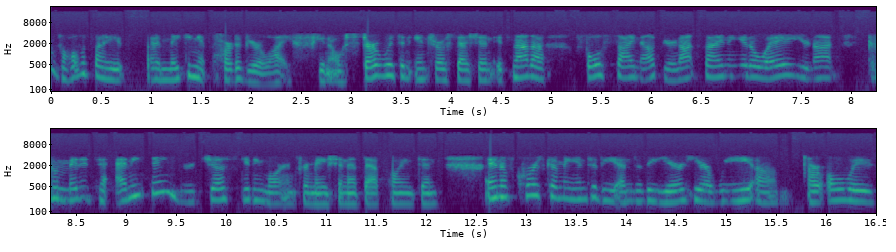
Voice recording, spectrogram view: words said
involved by by making it part of your life. You know, start with an intro session. It's not a full sign up. You're not signing it away. You're not committed to anything. You're just getting more information at that point. And and of course, coming into the end of the year here, we um, are always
